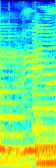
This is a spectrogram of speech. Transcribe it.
sourire.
